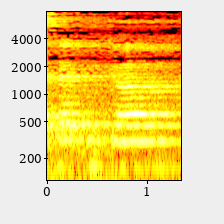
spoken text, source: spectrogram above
Blessed be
